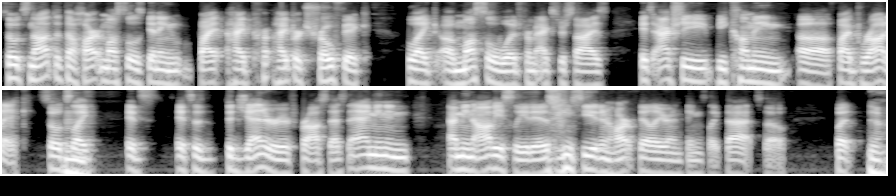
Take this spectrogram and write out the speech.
So it's not that the heart muscle is getting hyper- hypertrophic like a muscle would from exercise. It's actually becoming uh, fibrotic. So it's mm. like it's it's a degenerative process. I mean, and I mean, obviously it is. You see it in heart failure and things like that. So, but yeah,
